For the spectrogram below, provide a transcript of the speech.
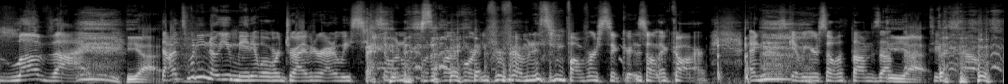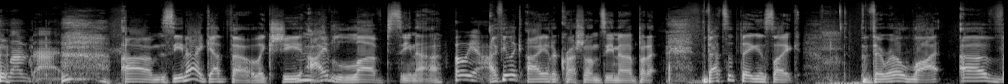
love that. yeah. That's when you know you made it when we're driving around and we see someone with one of our horny for feminism bumper stickers on their car, and you're just giving yourself a thumbs up Yeah. back to yourself. Love that. Um, Xena, I get though. Like she, I loved Xena. Oh, yeah. I feel like I had a crush on Xena, but I, that's the thing is like there were a lot of.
